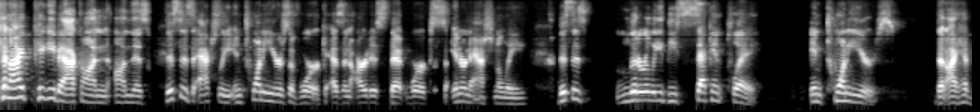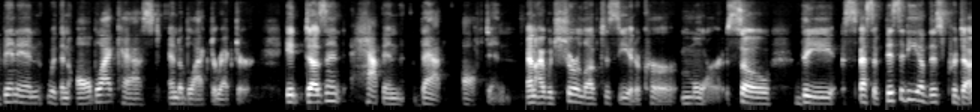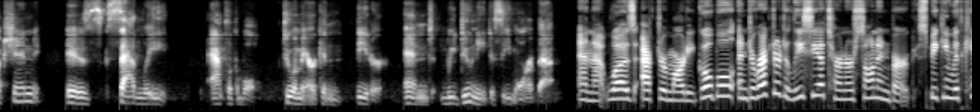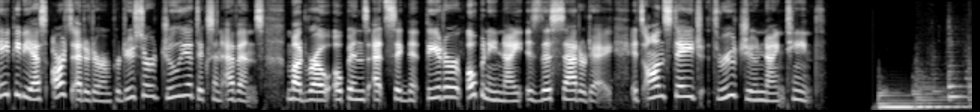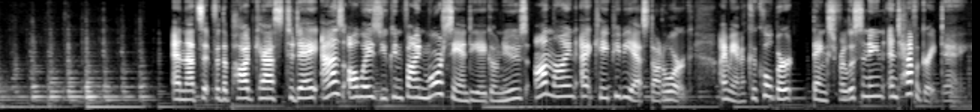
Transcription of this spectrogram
Can i piggyback on on this this is actually in 20 years of work as an artist that works internationally. This is literally the second play in 20 years that I have been in with an all black cast and a black director. It doesn't happen that often. And I would sure love to see it occur more. So, the specificity of this production is sadly applicable to American theater and we do need to see more of that. And that was actor Marty Goebel and director Delicia Turner Sonnenberg speaking with KPBS arts editor and producer Julia Dixon Evans. Mudrow opens at Cygnet Theater. Opening night is this Saturday. It's on stage through June 19th. And that's it for the podcast today. As always, you can find more San Diego news online at kpbs.org. I'm Anica Colbert. Thanks for listening and have a great day.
